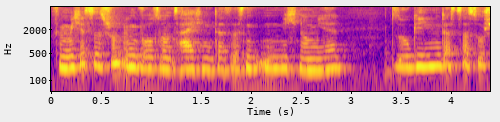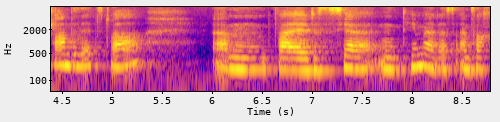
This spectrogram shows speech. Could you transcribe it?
für mich ist es schon irgendwo so ein Zeichen, dass es nicht nur mir so ging, dass das so schambesetzt war, ähm, weil das ist ja ein Thema, das einfach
